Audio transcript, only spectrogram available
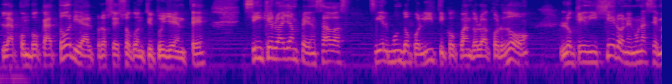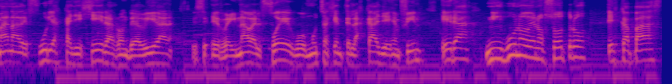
la convocatoria al proceso constituyente, sin que lo hayan pensado así el mundo político cuando lo acordó, lo que dijeron en una semana de furias callejeras donde había, eh, reinaba el fuego, mucha gente en las calles, en fin, era ninguno de nosotros es capaz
